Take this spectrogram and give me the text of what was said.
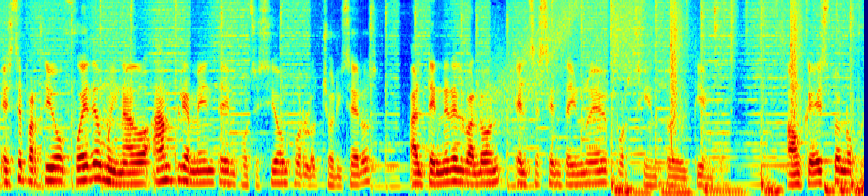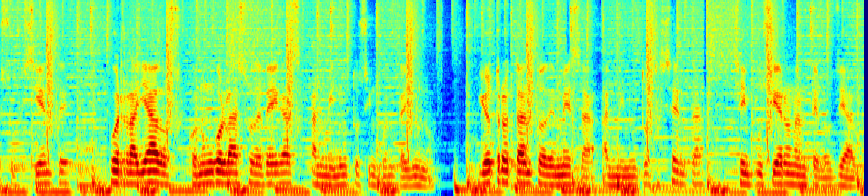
Este partido fue dominado ampliamente en posesión por los choriceros al tener el balón el 69% del tiempo. Aunque esto no fue suficiente, pues Rayados con un golazo de Vegas al minuto 51 y otro tanto de Mesa al minuto 60 se impusieron ante los Diablos.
